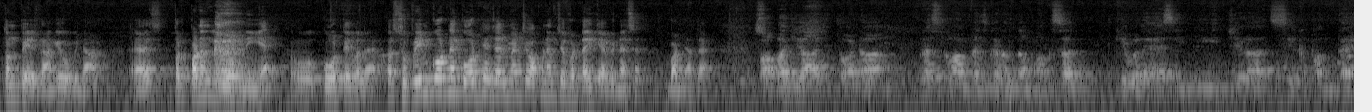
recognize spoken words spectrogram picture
ਤੁਹਾਨੂੰ ਭੇਜ ਦਾਂਗੇ ਉਹ ਵੀ ਨਾਲ। ਐਸ ਪਰ ਪੜਨ ਦੀ ਯੋਗ ਨਹੀਂ ਹੈ। ਉਹ ਕੋਰਟੇਬਲ ਹੈ। ਪਰ ਸੁਪਰੀਮ ਕੋਰਟ ਨੇ ਕੋਰਟ ਦੇ ਜਜਮੈਂਟ 'ਚ ਆਪਣੇ ਆਪ 'ਚ ਵੱਡਾ ਇੱਕ ਐਵੀਡੈਂਸ ਬਣ ਜਾਂਦਾ ਹੈ। ਬਾਬਾ ਜੀ, ਅੱਜ ਤੁਹਾਡਾ ਪ੍ਰੈਸ ਕਾਨਫਰੰਸ ਕਰਨ ਦਾ ਮਕਸਦ ਕੇਵਲ ਇਹ ਸੀ ਕਿ ਜਿਹੜਾ ਸਿੱਖ ਪੰਥ ਹੈ,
